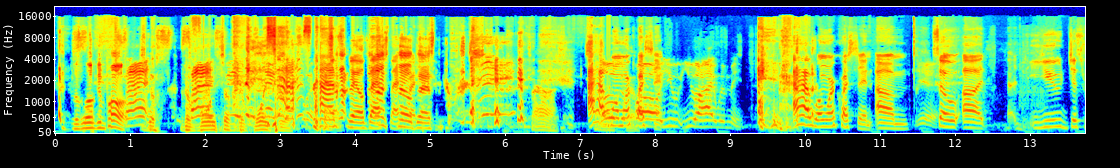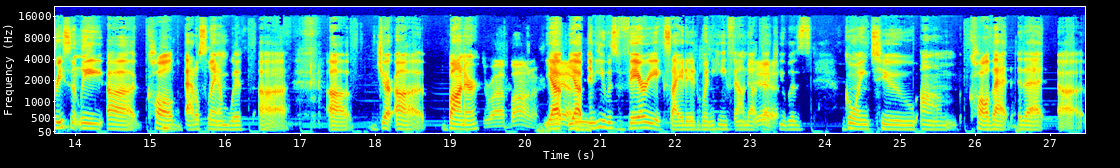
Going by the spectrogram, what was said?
It was Logan Paul. Science, The science voice of the field voice. asked that question. Seinfeld asked that Seinfeld question. asked I have one more Logan Paul, question. you you all right with me? I have one more question. Um, Yeah. so uh, you just recently uh called Battle Slam with uh uh, Jer- uh Bonner. Gerard Bonner. Yep, yeah. yep. And he was very excited when he found out Yeah. that he was going to um call that that uh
